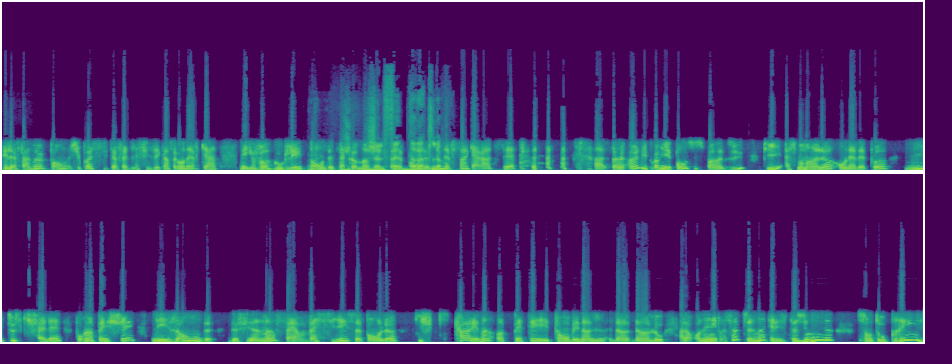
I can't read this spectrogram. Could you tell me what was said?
C'est le fameux pont, je sais pas si tu as fait de la physique en secondaire 4, mais va googler pont de Tacoma. je le fais un pont drette, de là. 1947. Ah, C'est un, un des premiers ponts suspendus. Puis à ce moment-là, on n'avait pas mis tout ce qu'il fallait pour empêcher les ondes de finalement faire vaciller ce pont-là qui, qui carrément a pété et tombé dans, le- dans, dans l'eau. Alors, on a l'impression actuellement que les États-Unis sont aux prises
